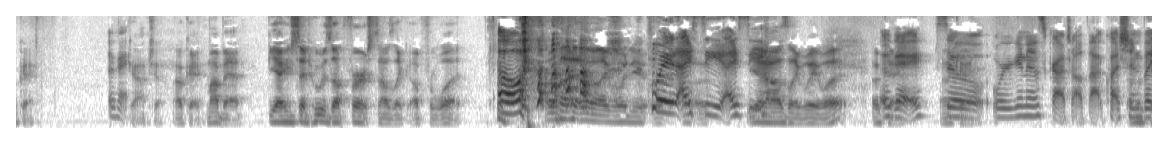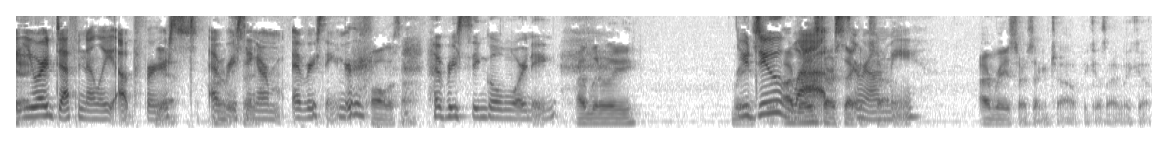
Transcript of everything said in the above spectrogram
Okay, Okay. gotcha. Okay, my bad. Yeah, you said who is up first, and I was like, up for what? Oh. like, what do you, Wait, I see, I see. Yeah, I was like, wait, what? Okay, so Okay. we're gonna scratch out that question, but you are definitely up first Yes, every 100%. single every single all the time. every single morning. I literally. You do I raised our laps second around child. me. I raised our second child because I wake up.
